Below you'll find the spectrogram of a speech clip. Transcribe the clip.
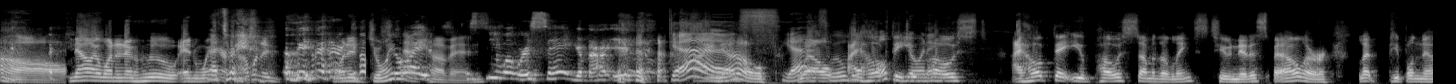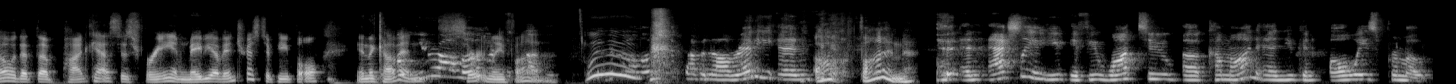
Oh, now I want to know who and where. That's right. I want to. We better join that coven. to see what we're saying about you. Yes. I know. Yes. well, we'll be I hope that you joining. post. I hope that you post some of the links to Knit a Spell or let people know that the podcast is free and maybe of interest to people in the coven. Oh, you're all Certainly over the fun. coven. You're Woo! all over the coven already, and Oh, fun. and actually you, if you want to uh, come on and you can always promote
